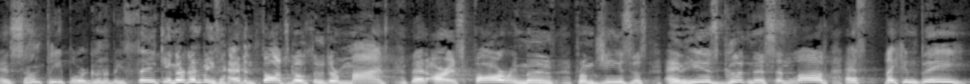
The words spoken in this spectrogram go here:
And some people are going to be thinking, they're going to be having thoughts go through their minds that are as far removed from Jesus and His goodness and love as they can be.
